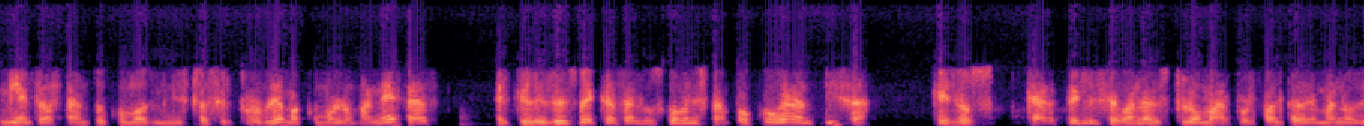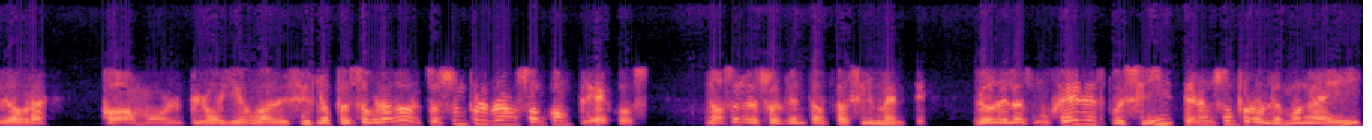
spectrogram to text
mientras tanto cómo administras el problema, cómo lo manejas, que les des becas a los jóvenes tampoco garantiza que los cárteles se van a desplomar por falta de mano de obra, como lo llegó a decir López Obrador. Entonces, son problemas son complejos, no se resuelven tan fácilmente. Lo de las mujeres, pues sí, tenemos un problemón ahí,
